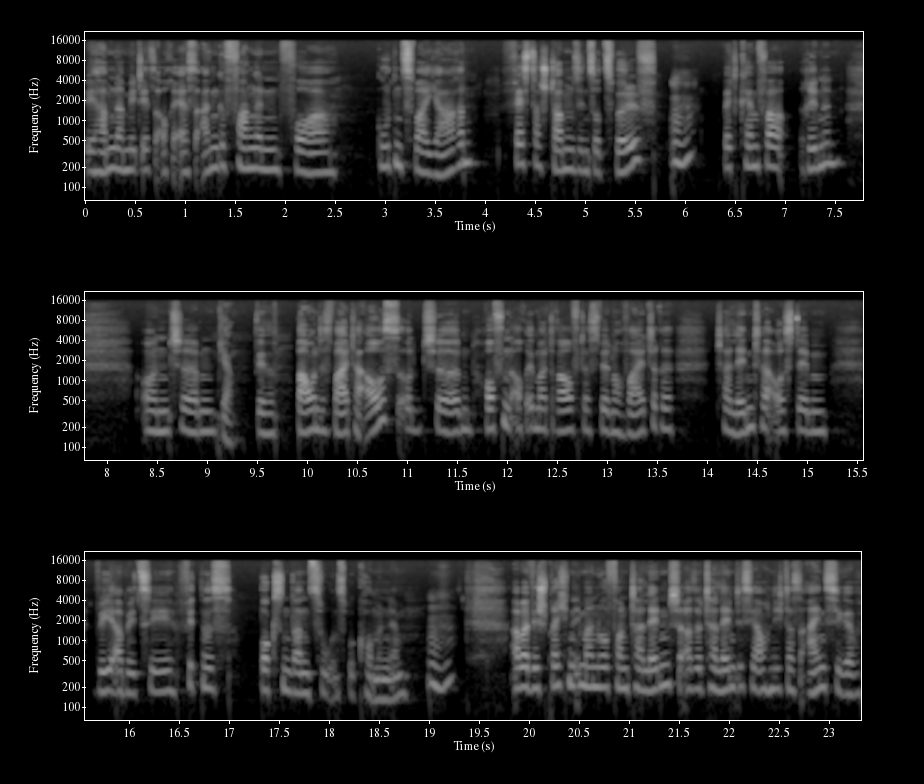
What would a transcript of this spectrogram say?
wir haben damit jetzt auch erst angefangen vor guten zwei Jahren. Fester Stamm sind so zwölf mhm. Wettkämpferinnen. Und ähm, ja, wir bauen das weiter aus und äh, hoffen auch immer drauf, dass wir noch weitere Talente aus dem WABC Fitnessboxen dann zu uns bekommen. Ja. Mhm. Aber wir sprechen immer nur von Talent. Also Talent ist ja auch nicht das Einzige,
